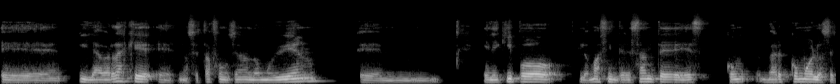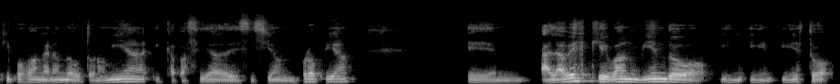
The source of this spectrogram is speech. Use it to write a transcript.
Eh, y la verdad es que eh, nos está funcionando muy bien. Em, el equipo, lo más interesante es ver cómo los equipos van ganando autonomía y capacidad de decisión propia. Em, a la vez que van viendo, y, esto,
